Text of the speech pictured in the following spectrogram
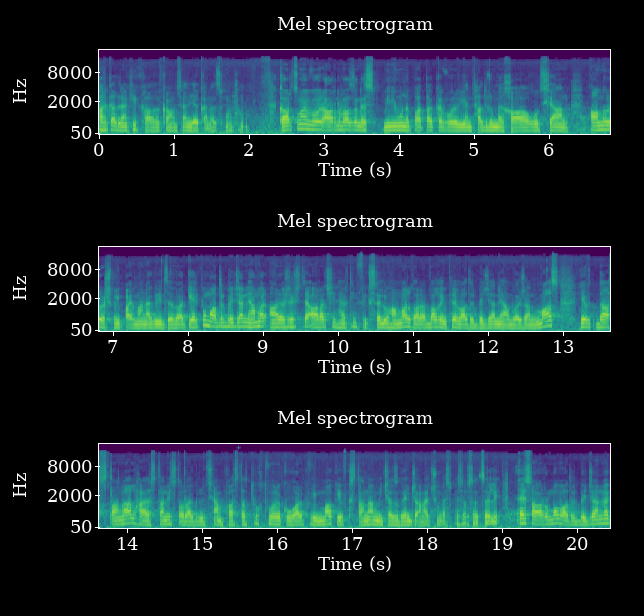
հարկադրանքի քաղաքականության իրականացման համար։ Կարծում եմ, որ առնվազն այս մինիմում նպատակը, որը ենթադրում է խաղաղության անորոշ մի պայմանագրի ձևակերպում, Ադրբեջանի համար անհրաժեշտ է առաջին հերթին ֆիքսելու համար Ղարաբաղը իբրև Ադրբեջանի անվաժան մաս եւ դա ստանալ Հայաստանի ստորագրության փաստաթուղթ, որը կուղարկվի ՄԱԿ եւ կստանա միջազգային ճանաչում, այսպես ասած էլի։ Այս առումով Ադրբեջանը,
